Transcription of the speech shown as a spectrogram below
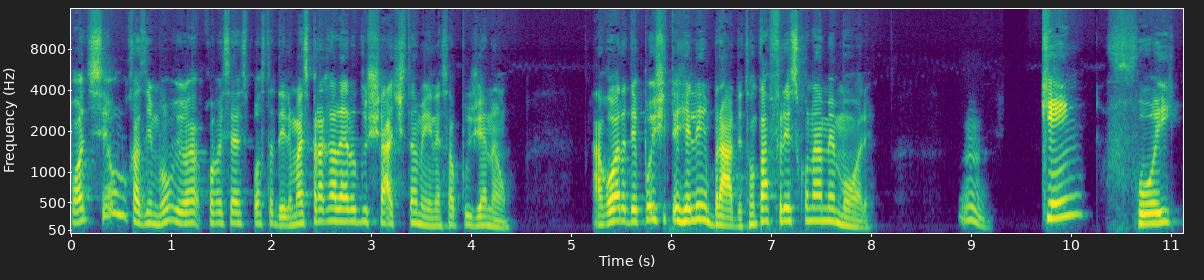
pode ser o Lucas Lima, vamos ver qual vai ser a resposta dele, mas pra galera do chat também, né, só pro Gé não. Agora, depois de ter relembrado, então tá fresco na memória. Hum, Quem foi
